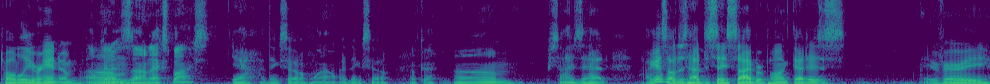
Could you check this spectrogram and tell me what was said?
Totally random. Okay. Um, is it on Xbox? yeah, I think so. Wow. I think so. Okay. Um, besides that, I guess I'll just have to say Cyberpunk. That is a very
